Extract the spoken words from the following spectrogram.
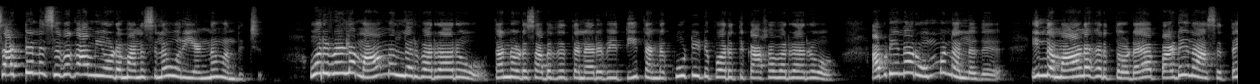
சட்டுன்னு சிவகாமியோட மனசுல ஒரு எண்ணம் வந்துச்சு. ஒருவேளை மாமல்லர் வர்றாரோ? தன்னோட சபதத்தை நிறைவேற்றி தன்னை கூட்டிட்டு போறதுக்காக வர்றாரோ? அப்படின்னா ரொம்ப நல்லது. இந்த மாநகரத்தோட படுநாசத்தை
